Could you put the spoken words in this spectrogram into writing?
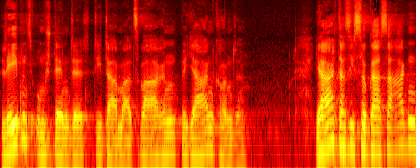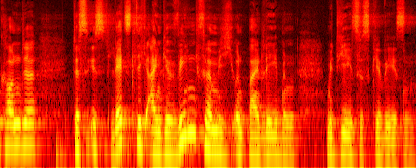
Lebensumstände, die damals waren, bejahen konnte. Ja, dass ich sogar sagen konnte, das ist letztlich ein Gewinn für mich und mein Leben mit Jesus gewesen.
